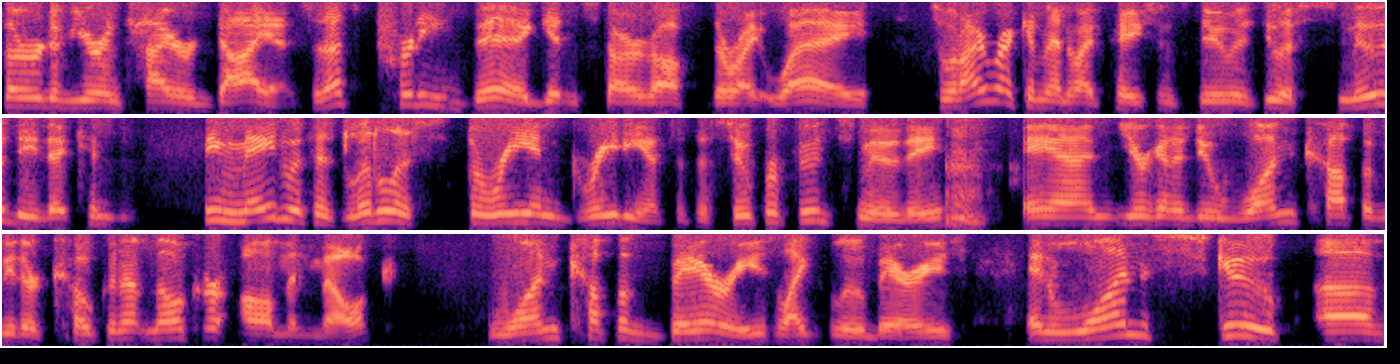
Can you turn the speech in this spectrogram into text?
third of your entire diet. So that's pretty big getting started off the right way. So what I recommend my patients do is do a smoothie that can be made with as little as three ingredients. It's a superfood smoothie, mm. and you're going to do one cup of either coconut milk or almond milk, one cup of berries like blueberries, and one scoop of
